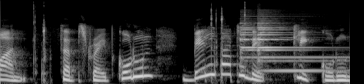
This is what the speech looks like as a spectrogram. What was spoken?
ওয়ান সাবস্ক্রাইব করুন বেল বাটনে ক্লিক করুন।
